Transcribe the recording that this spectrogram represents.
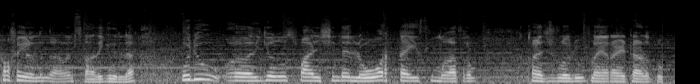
പ്രൊഫൈലൊന്നും കാണാൻ സാധിക്കുന്നില്ല. ഒരു എനിക്ക് തോന്നുന്നു സ്പാനിഷിന്റെ ലോവർ ടൈസിൽ മാത്രം കളിച്ചിട്ടുള്ള ഒരു പ്ലെയർ ആയിട്ടാണ് തോന്നുന്നത്.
